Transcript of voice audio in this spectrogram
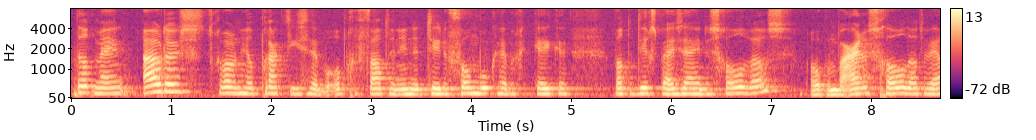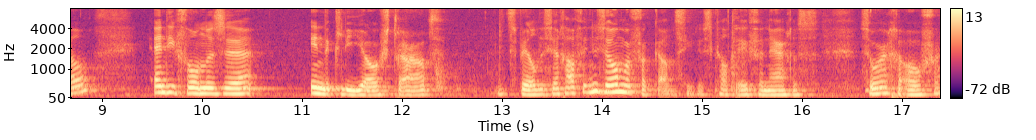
dat mijn ouders het gewoon heel praktisch hebben opgevat en in het telefoonboek hebben gekeken wat de dichtstbijzijnde school was. Openbare school, dat wel. En die vonden ze in de Clio-straat. Het speelde zich af in de zomervakantie, dus ik had even nergens zorgen over.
